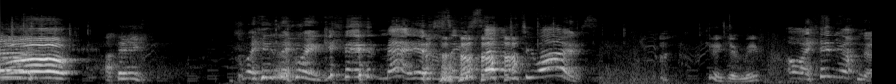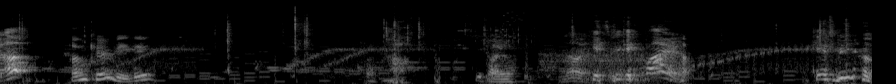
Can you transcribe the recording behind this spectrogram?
oh! I think. What are you doing? Get Matt. You have 67 two lives. Can't get me. Oh, I hit you on the up. I'm Kirby, dude. Keep fighting. No, he gets me fired. Can't beat him.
